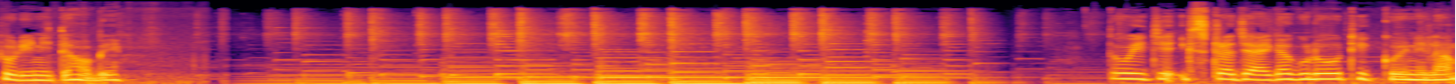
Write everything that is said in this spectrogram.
সরিয়ে নিতে হবে। তো এই যে এক্সট্রা জায়গাগুলো ঠিক করে নিলাম।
